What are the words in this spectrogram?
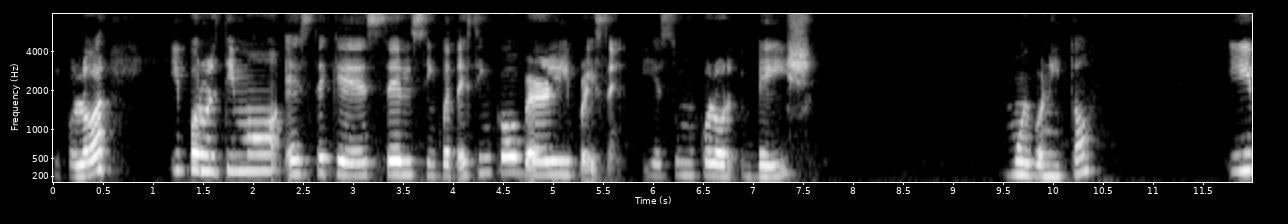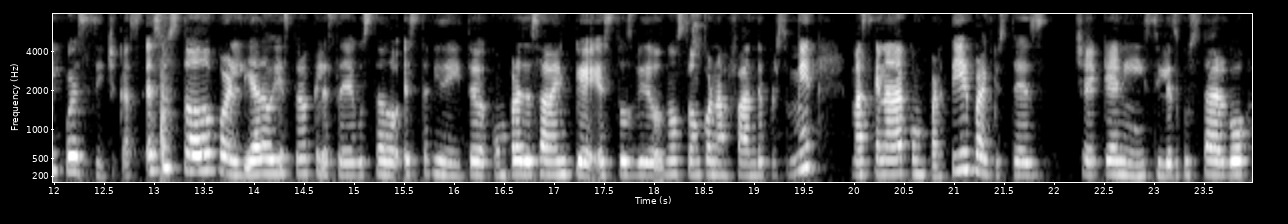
el color. Y por último, este que es el 55 Burley Brazen. Y es un color beige. Muy bonito. Y pues sí, chicas, eso es todo por el día de hoy. Espero que les haya gustado este videito de compras. Ya saben que estos videos no son con afán de presumir. Más que nada compartir para que ustedes chequen y si les gusta algo,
